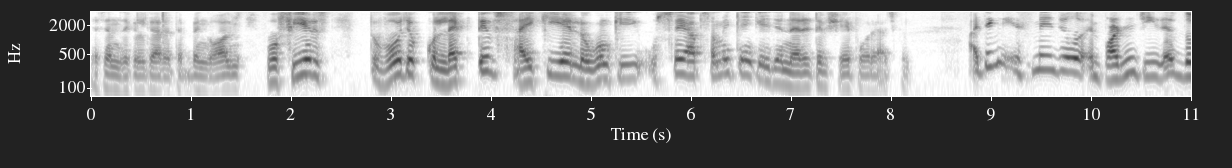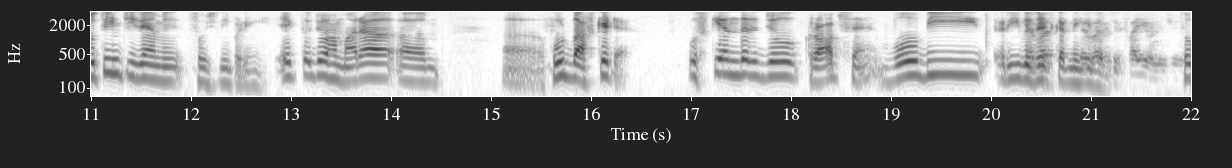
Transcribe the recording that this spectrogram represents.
जैसे हम ज़िक्र कर रहे थे बंगाल में, वो फियर्स तो वो जो कलेक्टिव साइकी है लोगों की, उससे आप समझते हैं कि ये जो नैरेटिव शेप हो रहा है आजकल। आई थिंक इसमें जो इम्पोर्टेंट चीज़ है दो तीन चीज़ें हमें सोचनी पड़ेंगी। एक तो जो हमारा फ़ूड बास्केट है उसके अंदर जो क्रॉप्स हैं वो भी रिविजिट करने की ज़रूरत तो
